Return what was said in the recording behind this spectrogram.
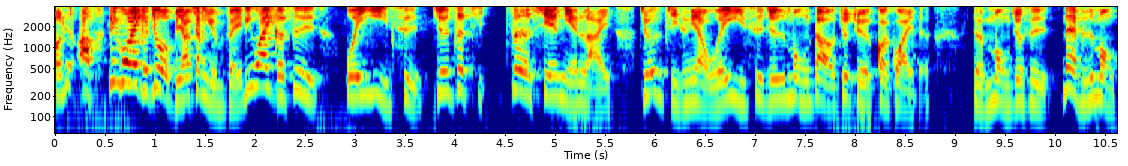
哦，另啊，另外一个就比较像袁飞，另外一个是唯一一次，就是这几这些年来，就是几十年来唯一一次，就是梦到就觉得怪怪的的梦，就是那也不是梦，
